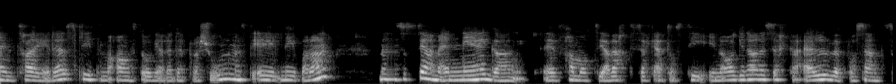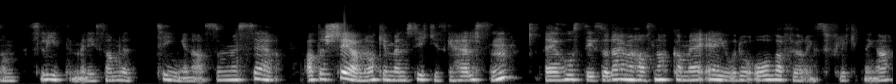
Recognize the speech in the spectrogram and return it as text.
en tredjedel sliter med angst og eller depresjon mens de er i Libanon. Men så ser vi en nedgang eh, fram mot de har vært i ca. ett års tid i Norge. Der det er ca. 11% som sliter med de samme tingene. Så vi ser at det skjer noe med den psykiske helsen eh, hos de. Så de vi har snakka med, er jo da overføringsflyktninger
